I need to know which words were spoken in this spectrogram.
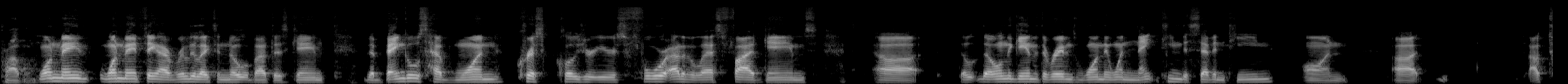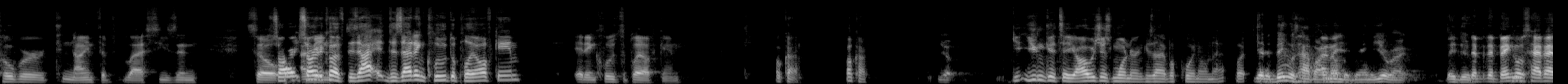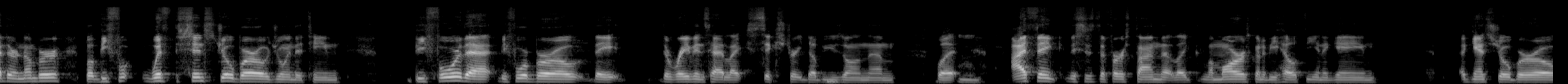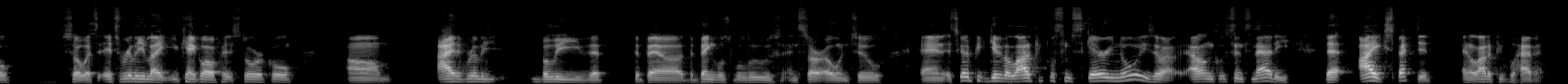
Problem. One main one main thing I really like to note about this game: the Bengals have won. Chris, close your ears. Four out of the last five games. Uh, the the only game that the Ravens won, they won nineteen to seventeen on uh, October 9th of last season. So sorry, I sorry mean, to cut. Does that does that include the playoff game? It includes the playoff game. Okay, okay. Yep. You, you can continue. I was just wondering because I have a point on that. But Yeah, the Bengals have our I mean- number, Danny. You're right. They do. The, the Bengals have had their number, but before with since Joe Burrow joined the team, before that, before Burrow, they the Ravens had like six straight W's on them. But Mm. I think this is the first time that like Lamar is going to be healthy in a game against Joe Burrow. So it's it's really like you can't go off historical. Um, I really believe that the uh, the Bengals will lose and start zero and two, and it's going to give a lot of people some scary noise out in Cincinnati that I expected, and a lot of people haven't.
